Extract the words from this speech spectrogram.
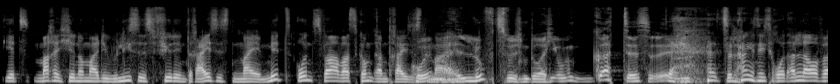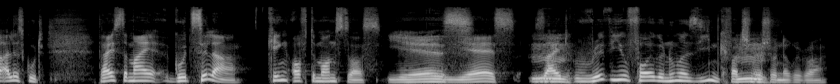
jetzt mache ich hier nochmal die Releases für den 30. Mai mit. Und zwar, was kommt am 30. Hol Mai? mal Luft zwischendurch, um Gottes Willen. Solange ich nicht rot anlaufe, alles gut. 30. Mai, Godzilla, King of the Monsters. Yes. Yes. Mm. Seit Review-Folge Nummer 7 quatschen Mm. wir schon darüber.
